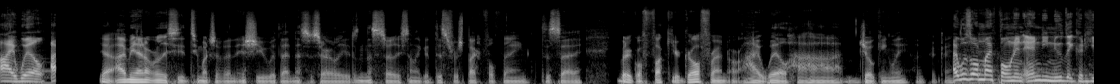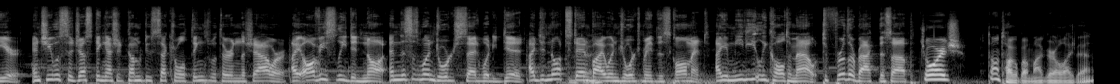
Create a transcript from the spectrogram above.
I will. I yeah i mean i don't really see too much of an issue with that necessarily it doesn't necessarily sound like a disrespectful thing to say you better go fuck your girlfriend or i will ha ha ha jokingly Like, okay I was on my phone and Andy knew they could hear, and she was suggesting I should come do sexual things with her in the shower. I obviously did not, and this is when George said what he did. I did not stand Okay. by when George made this comment. I immediately called him out. To further back this up, george don't talk about my girl like that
